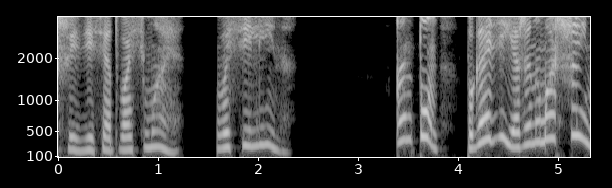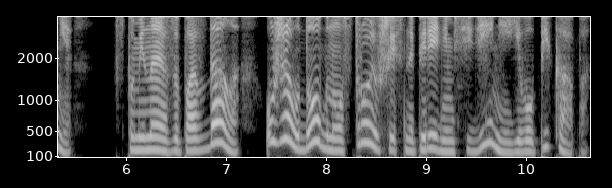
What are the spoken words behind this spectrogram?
68. Василина. «Антон, погоди, я же на машине!» Вспоминаю запоздало, уже удобно устроившись на переднем сидении его пикапа.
